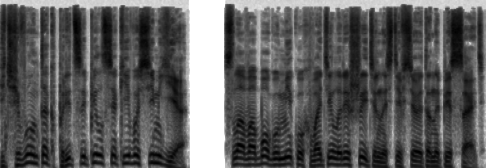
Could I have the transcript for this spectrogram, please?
И чего он так прицепился к его семье? Слава богу, Мику хватило решительности все это написать.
